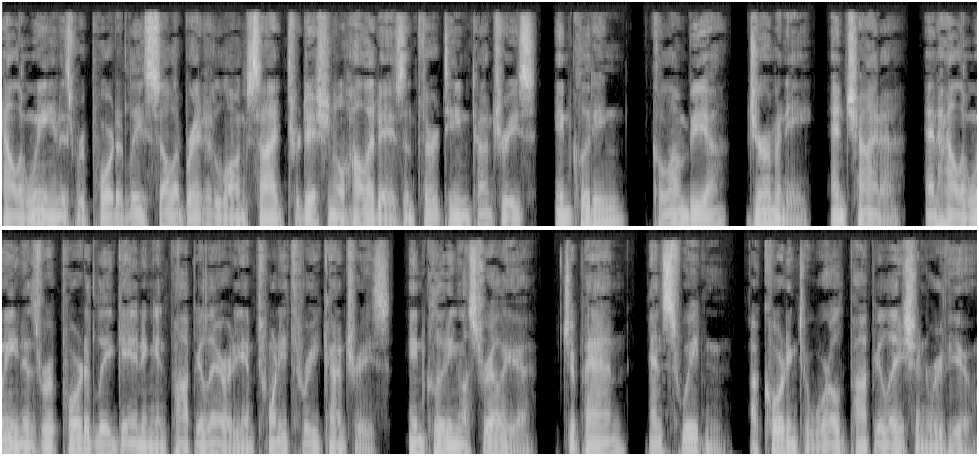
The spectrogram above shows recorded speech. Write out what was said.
Halloween is reportedly celebrated alongside traditional holidays in 13 countries, including, Colombia, Germany, and China, and Halloween is reportedly gaining in popularity in 23 countries, including Australia, Japan, and Sweden, according to World Population Review.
